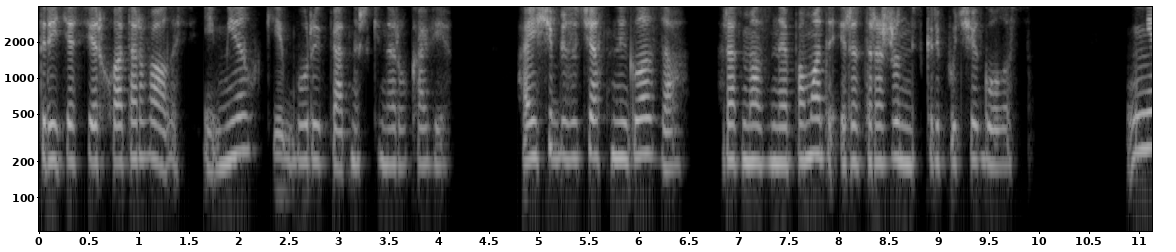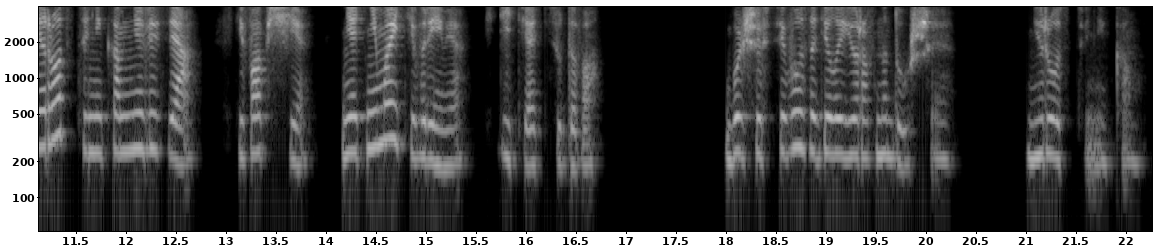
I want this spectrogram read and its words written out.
Третья сверху оторвалась, и мелкие бурые пятнышки на рукаве. А еще безучастные глаза, размазанная помада и раздраженный скрипучий голос. «Не родственникам нельзя. И вообще, не отнимайте время. Идите отсюда». Больше всего задело ее равнодушие. Не родственникам.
